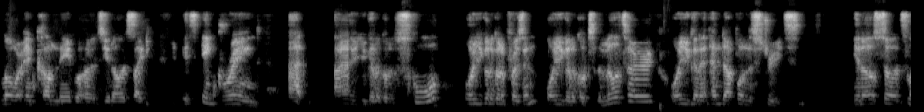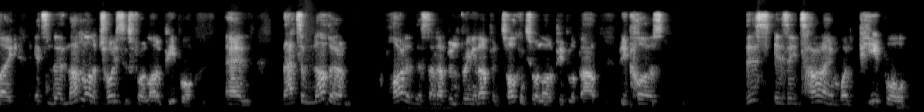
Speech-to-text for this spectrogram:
lower income neighborhoods, you know, it's like it's ingrained that either you're gonna go to school or you're gonna go to prison or you're gonna go to the military or you're gonna end up on the streets. You know, so it's like it's not a lot of choices for a lot of people, and that's another part of this that I've been bringing up and talking to a lot of people about because this is a time when people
